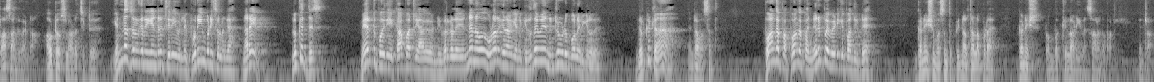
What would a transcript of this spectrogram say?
பாசாங்க வேண்டாம். அவுட் ஹவுஸில் அடைச்சிட்டு என்ன சொல்கிறீங்க என்று தெரியவில்லை. புரியும்படி சொல்லுங்க. நரேன் லுக் அட் திஸ் மேற்கு பகுதியை காப்பாற்றி ஆக வேண்டும். இவர்களை என்னென்னவோ உளறுகிறார்கள். எனக்கு இருதமே நின்றுவிடும் போல இருக்கிறது. நிற்கட்டும் என்றான் வசந்த். போங்கப்பா போங்கப்பா. நெருப்பை வேடிக்கை பார்த்துக்கிட்டு. கணேஷும் வசந்தும் பின்னால் தள்ளப்பட கணேஷ் ரொம்ப கில்லாடிவன் சாரங்கபாணி என்றான்.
